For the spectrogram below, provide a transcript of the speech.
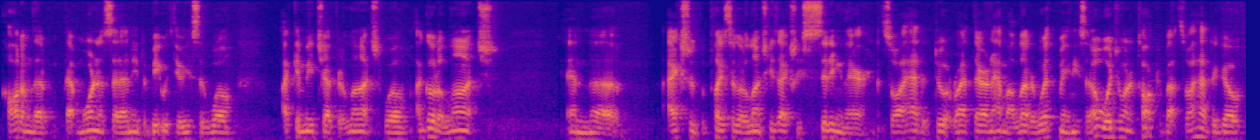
called him that, that morning and said, I need to meet with you. He said, Well, I can meet you after lunch. Well, I go to lunch, and uh, actually the place I go to lunch, he's actually sitting there, and so I had to do it right there, and I had my letter with me. And he said, "Oh, what do you want to talk about?" So I had to go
